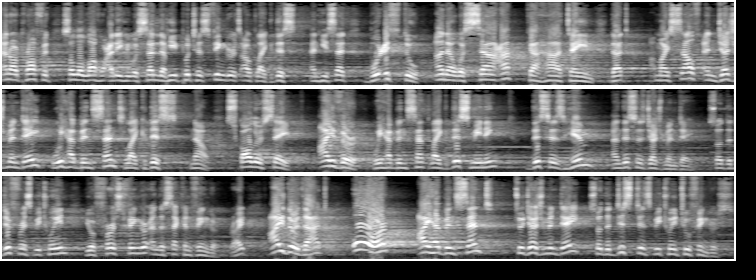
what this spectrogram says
And our Prophet sallallahu alaihi wasallam, he put his fingers out like this, and he said, بُعِثْتُ أَنَا وَالسَّاعَةَ كَهَاتَيْن That myself and Judgment Day, we have been sent like this. Now, scholars say, either we have been sent like this, meaning this is him and this is judgment day. So the difference between your first finger and the second finger, right? Either that or I have been sent to judgment day, so the distance between two fingers.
